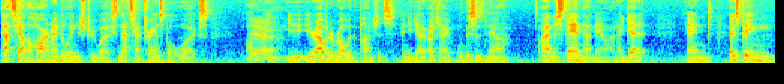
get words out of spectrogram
that's how the hire and rental industry works and that's how transport works. Yeah. you, you're able to roll with the punches and you go, okay, well this is now I understand that now and I get it. And there's been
